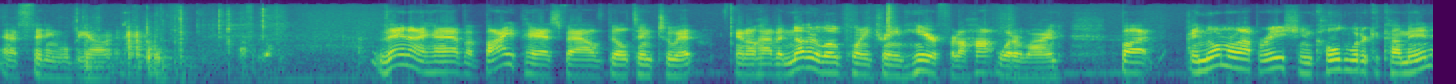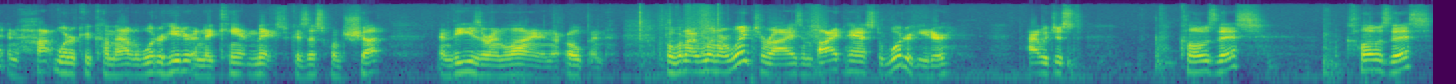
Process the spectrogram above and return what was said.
and a fitting will be on it. Then I have a bypass valve built into it and I'll have another low point drain here for the hot water line but in normal operation cold water could come in and hot water could come out of the water heater and they can't mix because this one's shut and these are in line and they're open. But when I want to winterize and bypass the water heater I would just close this, close this,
